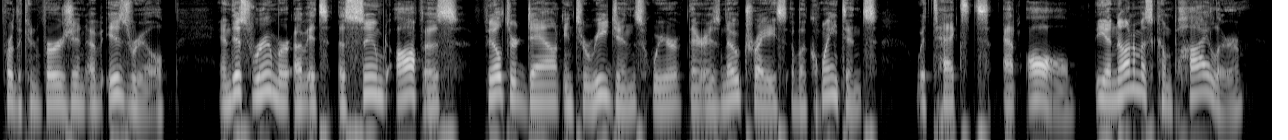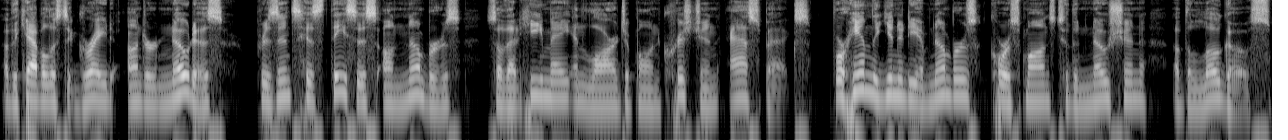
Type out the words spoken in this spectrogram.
for the conversion of Israel, and this rumor of its assumed office filtered down into regions where there is no trace of acquaintance with texts at all. The anonymous compiler of the Kabbalistic grade under notice presents his thesis on numbers so that he may enlarge upon Christian aspects. For him, the unity of numbers corresponds to the notion of the Logos,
